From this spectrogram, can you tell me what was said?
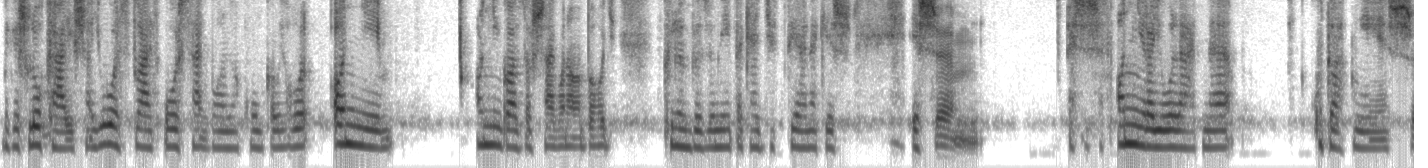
mégis lokálisan jól szituált országban lakunk, ahol annyi, annyi gazdaság van abban, hogy különböző népek együtt élnek, és, és, és, és ezt annyira jól lehetne kutatni és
